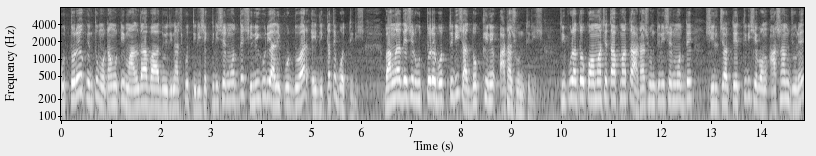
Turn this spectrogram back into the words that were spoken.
উত্তরেও কিন্তু মোটামুটি মালদা বা দুই দিনাজপুর তিরিশ একত্রিশের মধ্যে, শিলিগুড়ি, আলিপুরদুয়ার এই দিকটাতে বত্রিশ। বাংলাদেশের উত্তরে বত্রিশ আর দক্ষিণে আঠাশ উনত্রিশ। ত্রিপুরাতেও কম আছে তাপমাত্রা, আঠাশ উনত্রিশের মধ্যে, শিলচর তেত্রিশ এবং আসাম জুড়ে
